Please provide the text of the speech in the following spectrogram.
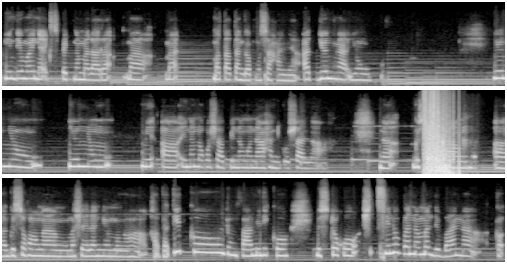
hindi mo na-expect na marara ma, ma, matatanggap mo sa kanya at yun nga yung yun yung yun yung ah, inano ko siya pinangunahan ko siya na na gusto ko ngang ah, gusto ko ngang ma-sharean yung mga kapatid ko, yung family ko. Gusto ko sino ba naman 'di ba na ka-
